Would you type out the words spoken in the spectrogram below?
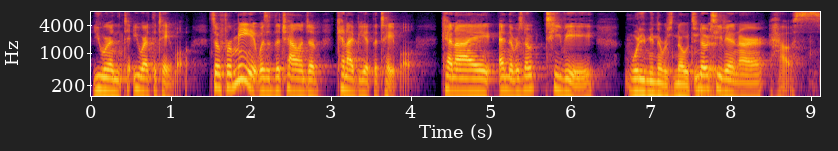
you were in the t- you were at the table. So for me, it was the challenge of can I be at the table? Can I? And there was no TV, What do you mean there was no TV? no TV in our house.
